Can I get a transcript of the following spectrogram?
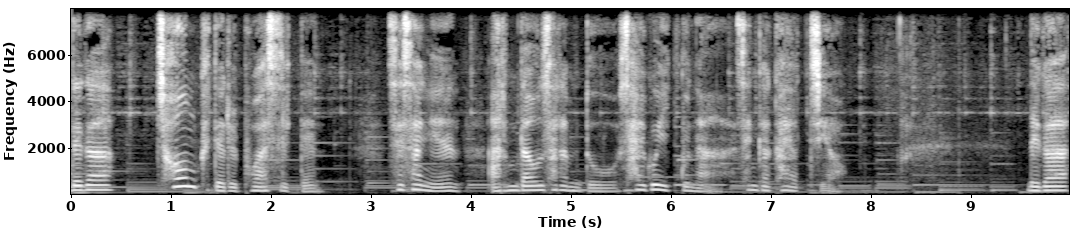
내가 처음 그대를 보았을 땐 세상엔 아름다운 사람도 살고 있구나 생각하였지요. 내가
